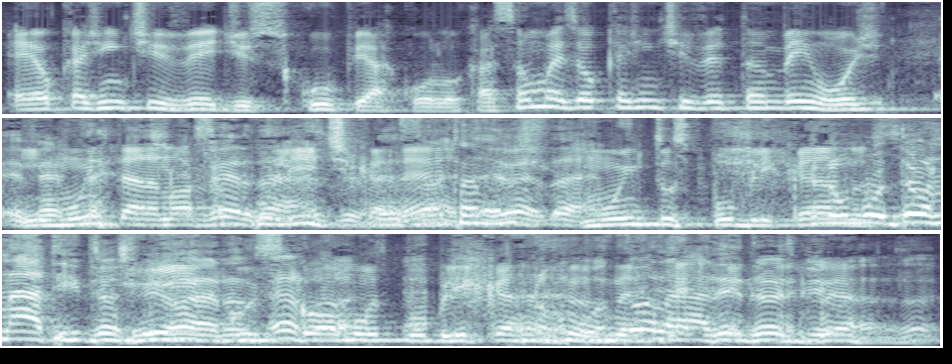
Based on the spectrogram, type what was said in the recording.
é o que a gente vê, desculpe a colocação, mas é o que a gente vê também hoje é em verdade, muita da nossa é verdade, política, né? É Muitos publicanos. Não mudou nada em dois mil anos. como publicanos. Não mudou né? nada em dois mil anos.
